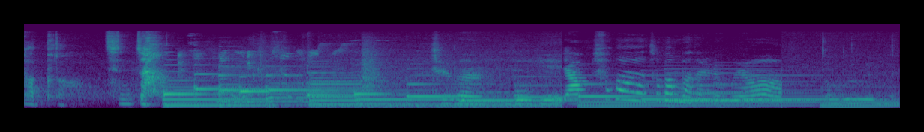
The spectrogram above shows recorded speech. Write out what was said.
진짜 아프다. 진짜. 지금 목이 약 추가 처방 받으려고요. 너무 모르겠네.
